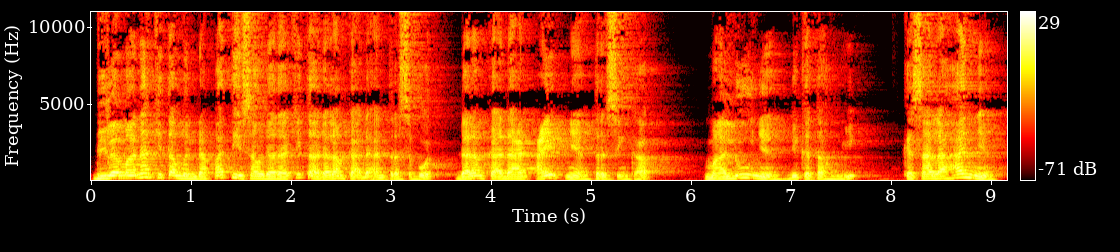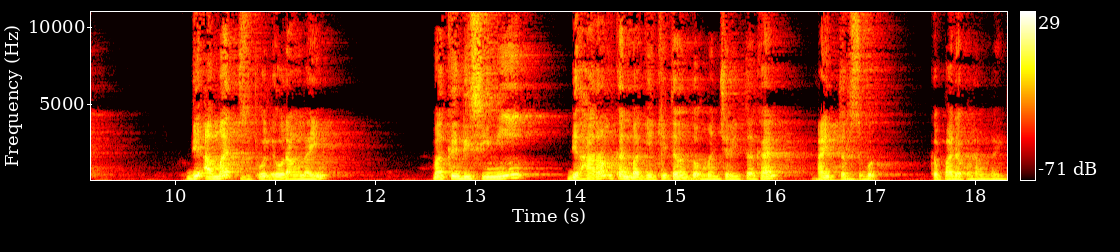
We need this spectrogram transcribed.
bila mana kita mendapati saudara kita dalam keadaan tersebut dalam keadaan aibnya tersingkap malunya diketahui kesalahannya diamati oleh orang lain maka di sini diharamkan bagi kita untuk menceritakan aib tersebut kepada orang lain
